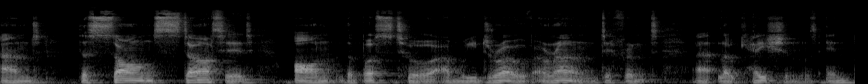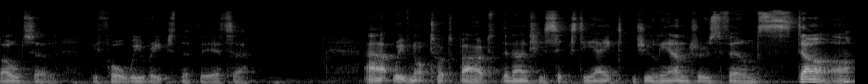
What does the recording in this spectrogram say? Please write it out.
and the song started on the bus tour, and we drove around different uh, locations in Bolton before we reached the theatre. Uh, we've not talked about the 1968 Julie Andrews film Star,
